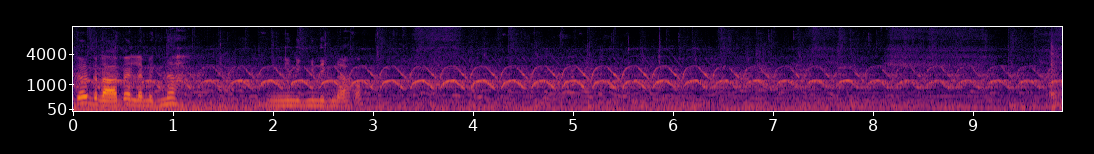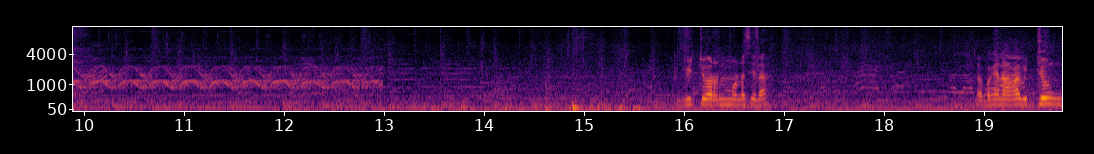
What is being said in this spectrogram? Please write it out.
Pero grabe, lamig na. Nginig-nginig na ako. Picturean muna sila. Habang nga nakakabit yung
